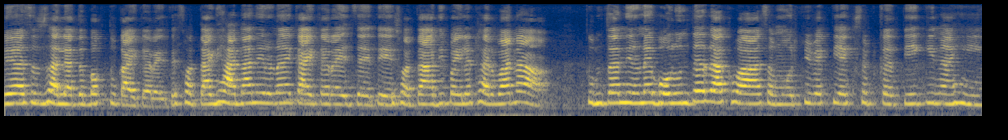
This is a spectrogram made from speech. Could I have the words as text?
हे असं झालं आता बघ तू काय करायचं स्वतः घ्या ना निर्णय काय करायचंय ते. स्वतः आधी पहिलं ठरवा ना. तुमचा निर्णय बोलून तर दाखवा. समोरची व्यक्ती ऍक्सेप्ट करते की नाही?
